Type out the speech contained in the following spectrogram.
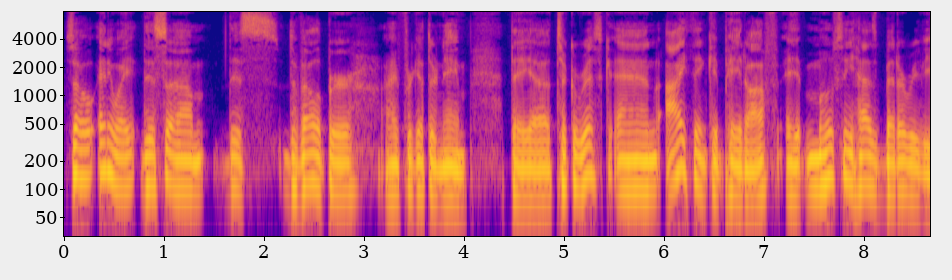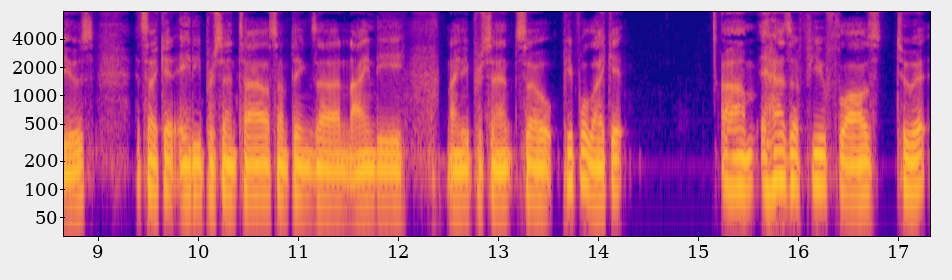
So anyway, this um, this developer, I forget their name, they uh, took a risk, and I think it paid off. It mostly has better reviews. It's like at 80 percentile, something's uh, 90, 90 percent. So people like it. Um, it has a few flaws to it.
